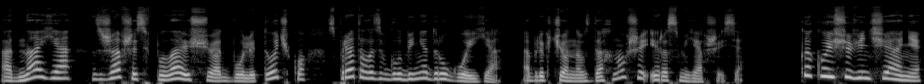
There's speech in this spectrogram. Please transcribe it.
Одна я, сжавшись в пылающую от боли точку, спряталась в глубине другой я, облегченно вздохнувшей и рассмеявшейся. «Какое еще венчание?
